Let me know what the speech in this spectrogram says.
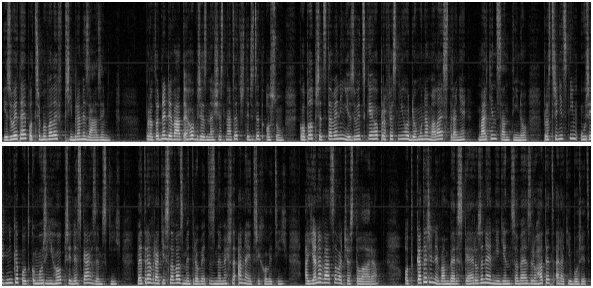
Jezuité potřebovali v příbrami zázemí. Proto dne 9. března 1648 koupil představený jezuitského profesního domu na Malé straně Martin Santino prostřednictvím úředníka podkomořího při deskách zemských, Petra Vratislava z Mitrovic z Nemešle a Nejtřichovicích a Jana Václava Častolára od Kateřiny Vamberské, rozené Měděncové z Rohatec a Ratibořic,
